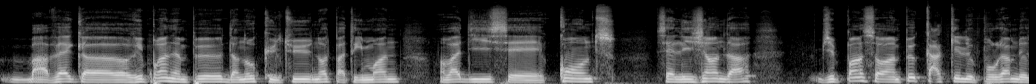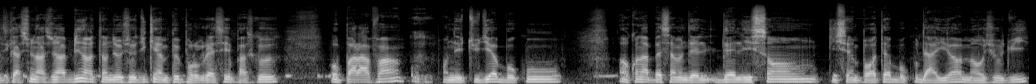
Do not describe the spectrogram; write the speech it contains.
bah, avec euh, reprendre un peu dans nos cultures, notre patrimoine, on va dire ces contes, ces légendes-là. Je pense un peu calquer le programme de l'éducation nationale, bien entendu aujourd'hui qui est un peu progressé parce que Auparavant, on étudiait beaucoup, donc on appelle ça des, des leçons qui s'importaient beaucoup d'ailleurs, mais aujourd'hui,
